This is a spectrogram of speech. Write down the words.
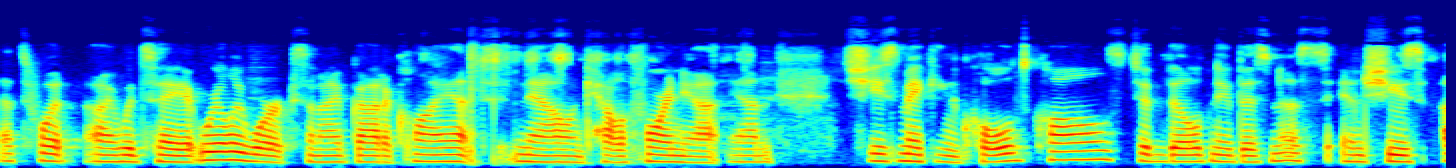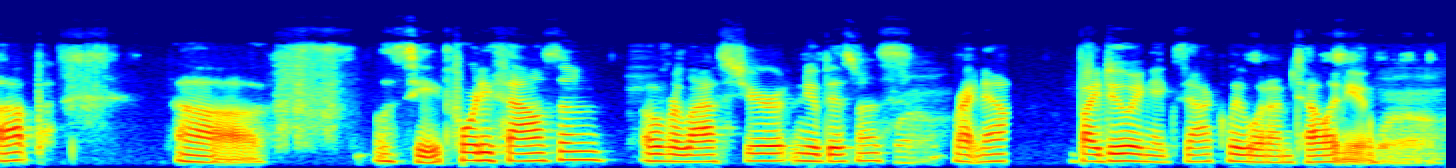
that's what I would say. It really works. And I've got a client now in California and she's making cold calls to build new business and she's up uh, let's see, 40,000 over last year, new business wow. right now by doing exactly what I'm telling you. Wow,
